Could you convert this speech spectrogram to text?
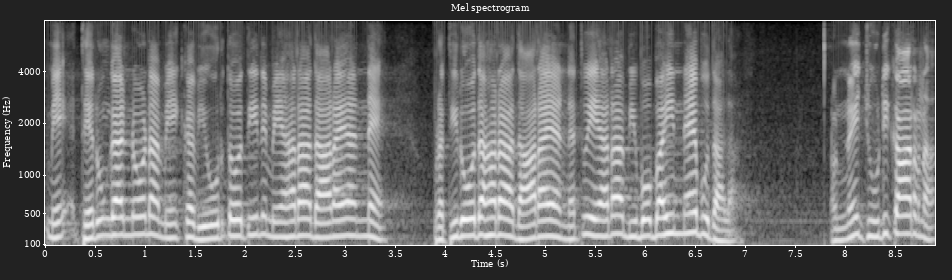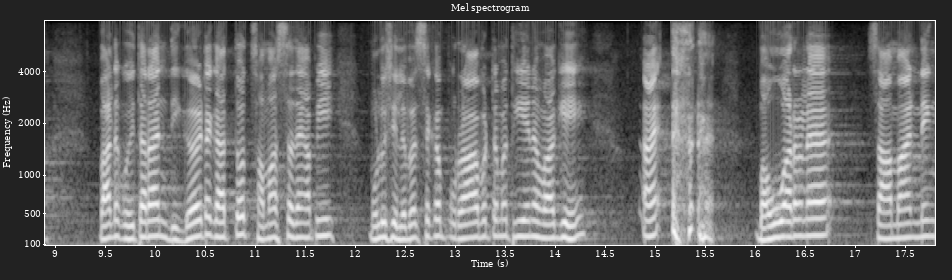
මේ තෙරුම් ගන්න ඕන මේක විවෘතව තියෙන මේ හරහා ධාරා යන්නේ නැහැ. ප්‍රතිරෝධ හරහා ධාරා යන්නේ නැතුව ඒ හරහා බිබෝ බහින්නේ නැහැ පුතාලා. ඔන්න ඒ චූටි කාරණා. බලන්න කොයිතරම් දිගට ගත්තොත් සමස්ත දැන් අපි මුළු සිලබස් එක පුරාවටම තියෙන වගේ බහුවර්ණ සාමාන්‍යයෙන්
